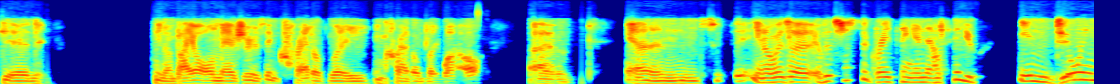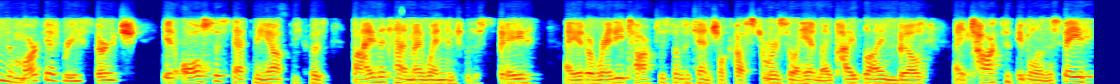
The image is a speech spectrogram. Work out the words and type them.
did, you know, by all measures, incredibly, incredibly well. Um, and, you know, it was, a, it was just a great thing. And I'll tell you, in doing the market research, it also set me up because by the time I went into the space, I had already talked to some potential customers, so I had my pipeline built. I talked to people in the space,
